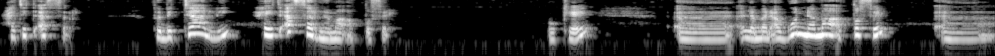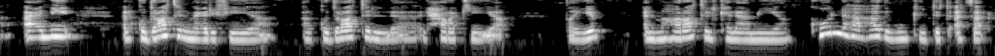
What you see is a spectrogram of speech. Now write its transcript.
حتتأثر. فبالتالي حيتأثر نماء الطفل. okay؟ آه لما أقول نماء الطفل آه أعني القدرات المعرفية القدرات الحركية طيب المهارات الكلامية كلها هذه ممكن تتأثر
